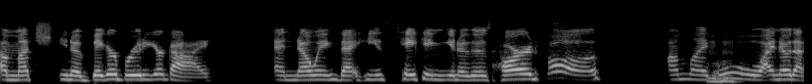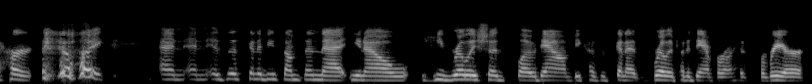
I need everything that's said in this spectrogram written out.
a much, you know, bigger, broodier guy and knowing that he's taking, you know, those hard falls, I'm like, mm-hmm. oh, I know that hurt. like, and and is this going to be something that you know he really should slow down because it's going to really put a damper on his career.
